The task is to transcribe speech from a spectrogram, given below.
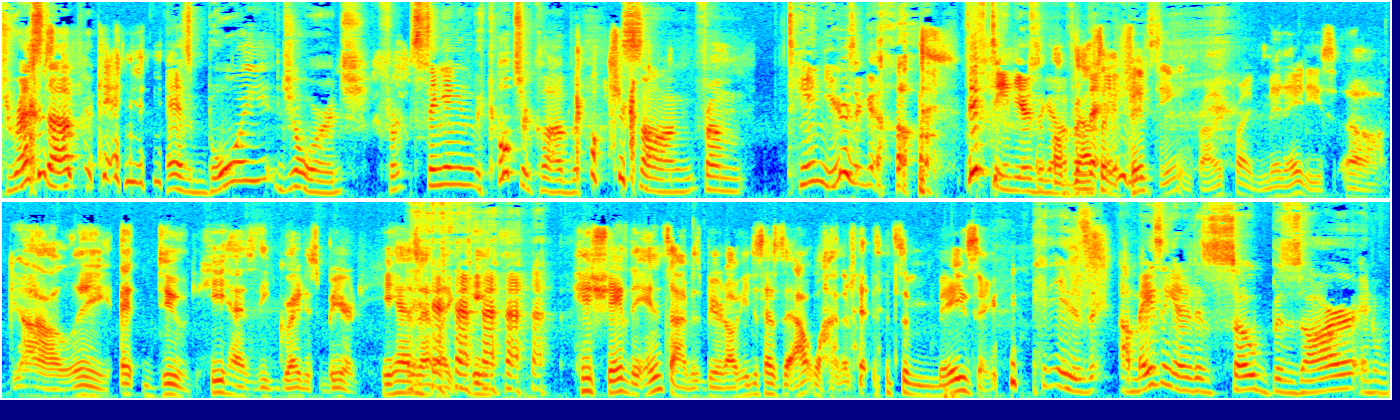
dressed up Kanyon. as Boy George from singing the Culture Club song from 10 years ago. 15 years ago Oh, from the 80s. 15, probably, probably mid 80s. Oh, golly. It, dude, he has the greatest beard. He has that, like, he, he shaved the inside of his beard off. He just has the outline of it. It's amazing. It is amazing and it is so bizarre and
